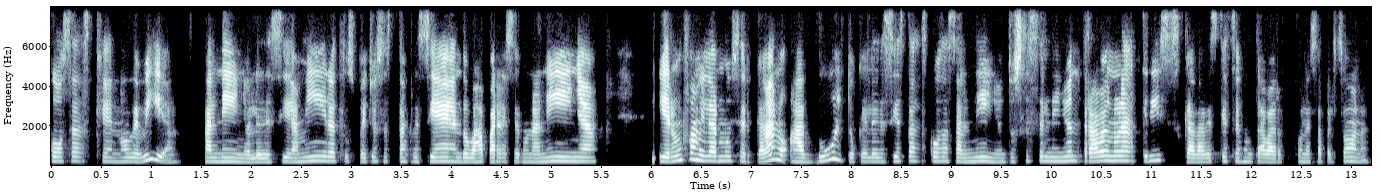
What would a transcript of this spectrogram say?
cosas que no debía al niño, le decía, mira, tus pechos están creciendo, vas a parecer una niña. Y era un familiar muy cercano, adulto, que le decía estas cosas al niño. Entonces el niño entraba en una crisis cada vez que se juntaba con esa persona.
